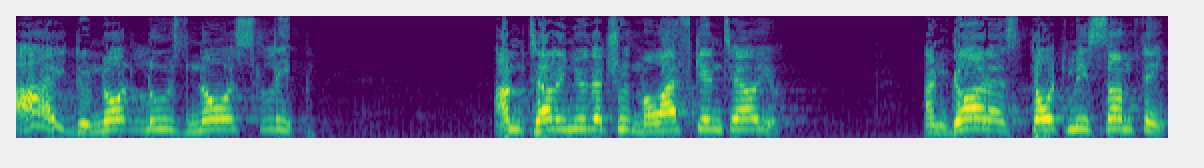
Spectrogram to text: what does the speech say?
I do not lose no sleep I'm telling you the truth. My wife can tell you. And God has taught me something.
